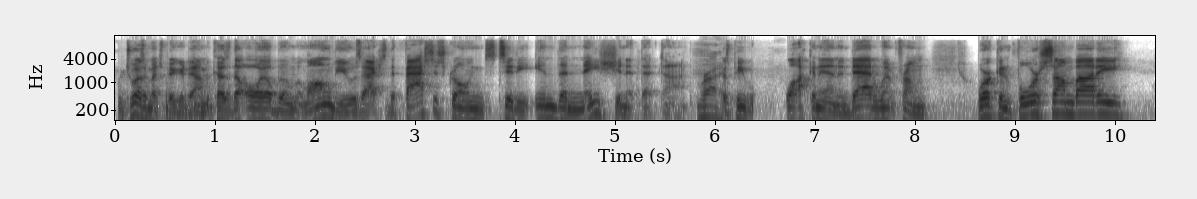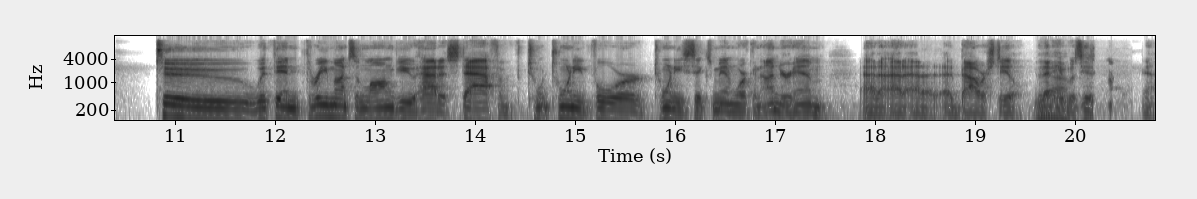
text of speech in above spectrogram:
which was a much bigger town because the oil boom. Longview was actually the fastest growing city in the nation at that time. Right. Because people were flocking in, and Dad went from working for somebody to within three months in Longview had a staff of 24, 26 men working under him at, at, at, at Bauer Steel. That yeah. it was his yeah.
